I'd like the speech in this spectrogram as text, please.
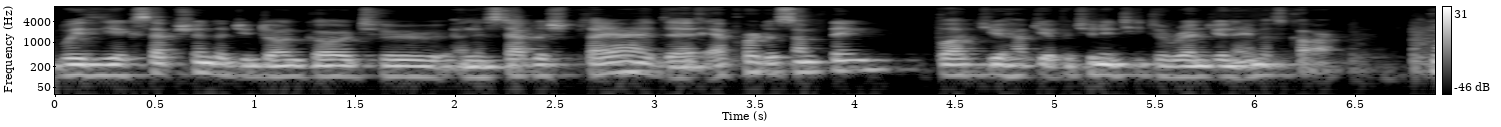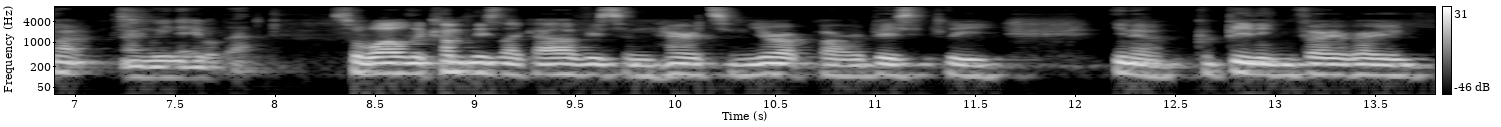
with the exception that you don't go to an established player at the airport or something, but you have the opportunity to rent your neighbor's car. Right. And we enable that. So while the companies like Avis and Hertz and Europe are basically, you know, competing very, very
